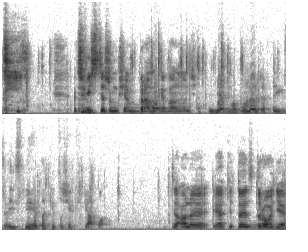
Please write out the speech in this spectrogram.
Oczywiście, że musiałem w bramkę walnąć. Wiesz w ogóle, że w tej grze istnieje takie coś jak światła? Ty, ale jakie to jest drogie.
